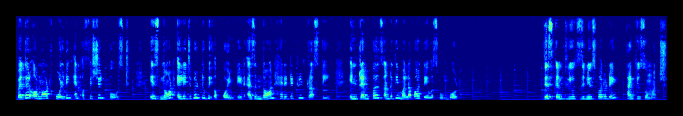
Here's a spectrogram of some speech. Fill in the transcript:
whether or not holding an official post, is not eligible to be appointed as a non hereditary trustee in temples under the Malabar Devaswam Board. This concludes the news for today. Thank you so much.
